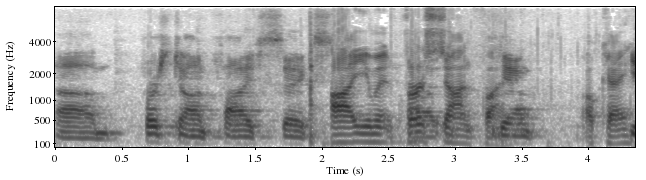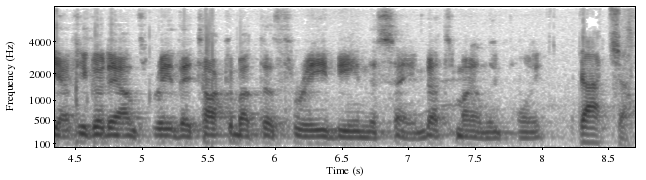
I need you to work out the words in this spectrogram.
um, First John five, six. Ah, you meant First John 5. down- Okay. Yeah, if you go down three, they talk about the three being the same. That's my only point. Gotcha.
